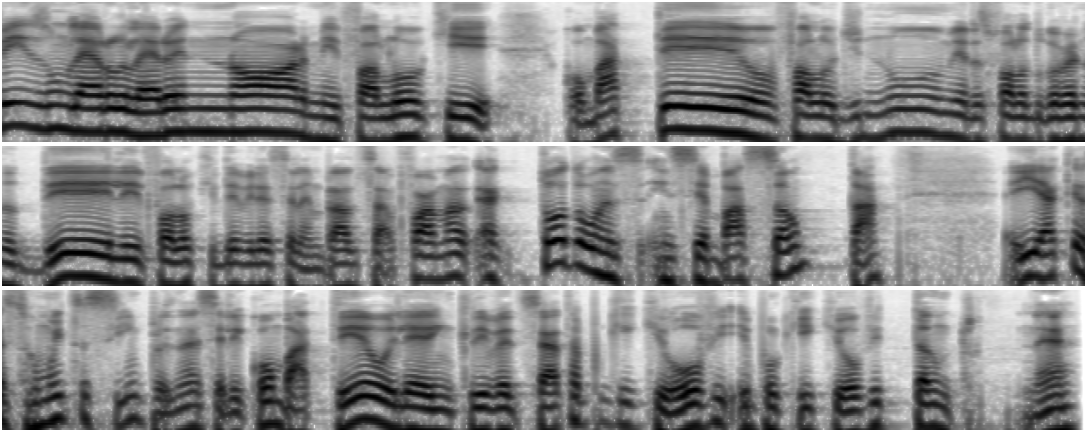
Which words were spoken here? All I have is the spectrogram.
fez um lero-lero enorme, falou que combateu, falou de números, falou do governo dele, falou que deveria ser lembrado dessa forma. É toda uma encebação, tá? E a questão muito simples, né? Se ele combateu, ele é incrível, etc., por que, que houve e por que, que houve tanto, né?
